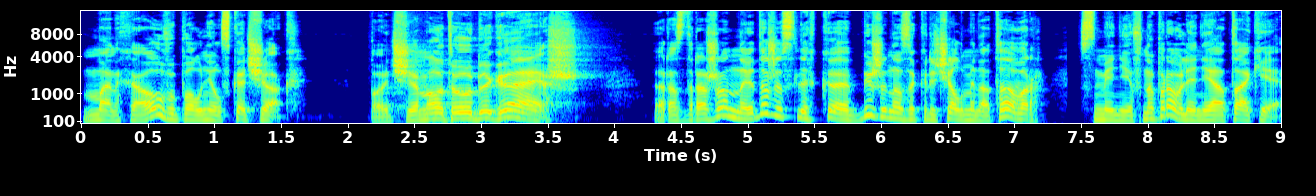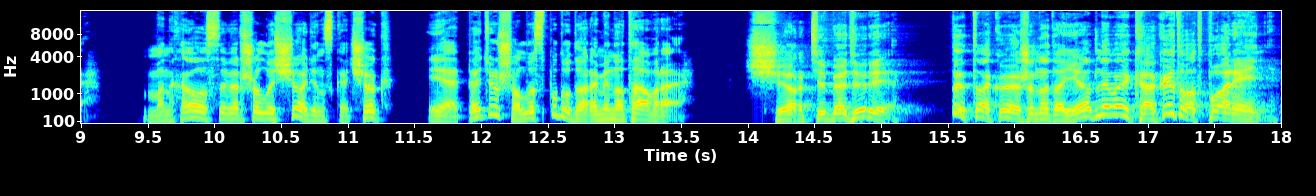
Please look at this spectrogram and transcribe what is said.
Манхао выполнил скачок. «Почему ты убегаешь?» Раздражённо и даже слегка обиженно закричал Минотавр. сменив направление атаки. Манхао совершил еще один скачок и опять ушел из-под удара Минотавра. «Чёрт тебя дери! Ты такой же надоедливый, как и тот парень!»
